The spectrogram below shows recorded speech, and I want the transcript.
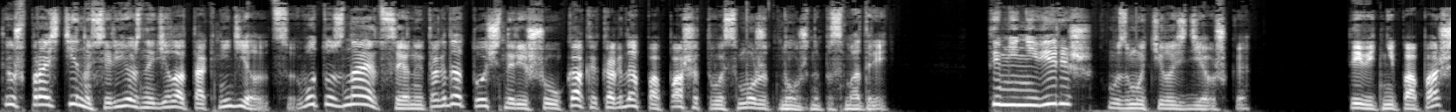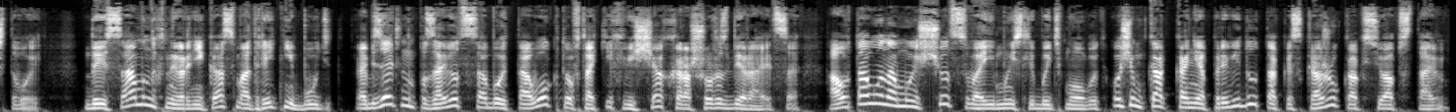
ты уж прости, но серьезные дела так не делаются. Вот узнаю цену, и тогда точно решу, как и когда папаша твой сможет нужно посмотреть. Ты мне не веришь? Возмутилась девушка. Ты ведь не папаша твой? Да и сам он их наверняка смотреть не будет. Обязательно позовет с собой того, кто в таких вещах хорошо разбирается. А у того, на мой счет, свои мысли быть могут. В общем, как коня приведу, так и скажу, как все обставим.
